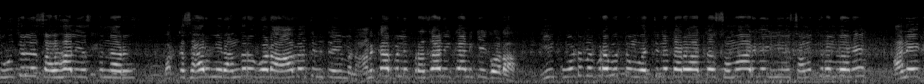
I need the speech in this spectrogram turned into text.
సూచనలు సలహాలు ఇస్తున్నారు? ఒక్కసారి మీరు అందరూ కూడా ఆలోచన చేయమని అనకాపల్లి ప్రజానికానికి కూడా. ఈ కూటమి ప్రభుత్వం వచ్చిన తర్వాత సుమారుగా ఈ సంవత్సరంలోనే అనేక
